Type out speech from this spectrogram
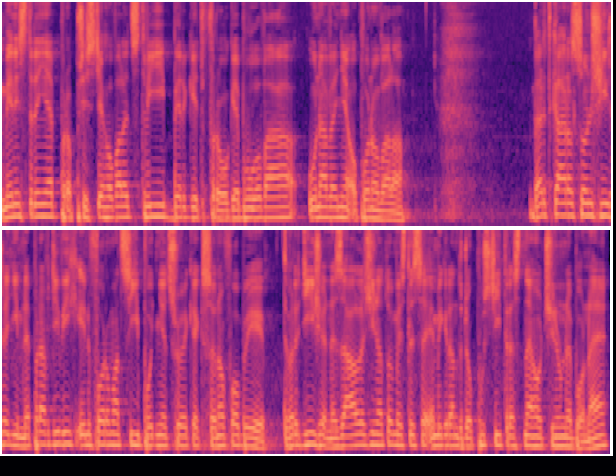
Ministrině pro přistěhovalectví Birgit Frogebuová unaveně oponovala. Bert Carlson šířením nepravdivých informací podněcuje ke xenofobii. Tvrdí, že nezáleží na tom, jestli se imigrant dopustí trestného činu nebo ne,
